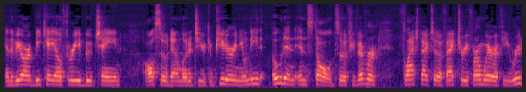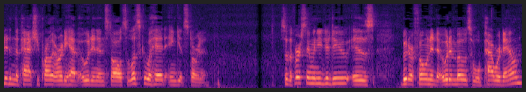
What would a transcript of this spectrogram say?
and the VR BKL3 boot chain also downloaded to your computer and you'll need Odin installed. So if you've ever flashed back to a factory firmware, or if you rooted in the past, you probably already have Odin installed. So let's go ahead and get started. So the first thing we need to do is boot our phone into Odin mode so we'll power down.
